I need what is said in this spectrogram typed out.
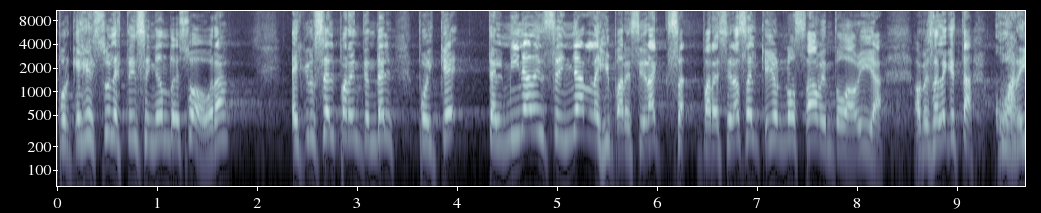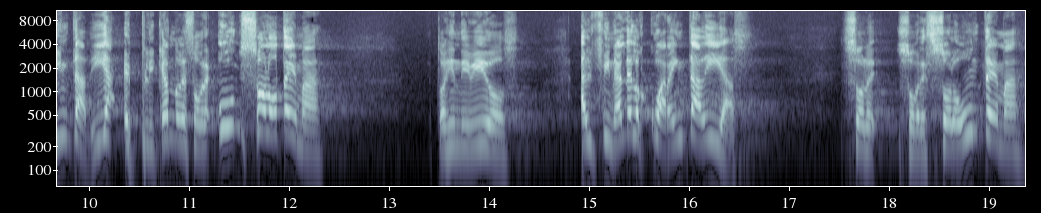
por qué Jesús le está enseñando eso ahora. Es crucial para entender por qué termina de enseñarles y pareciera, pareciera ser que ellos no saben todavía. A pesar de que está 40 días explicándoles sobre un solo tema, estos individuos, al final de los 40 días, sobre, sobre solo un tema,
